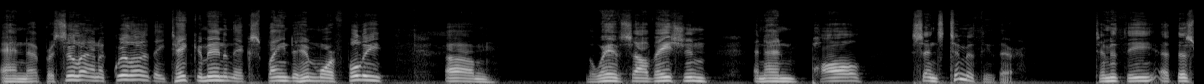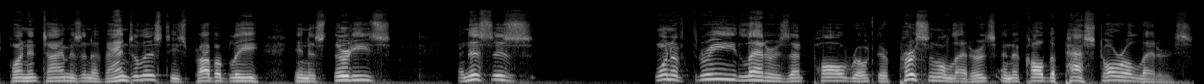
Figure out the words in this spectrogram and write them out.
And uh, Priscilla and Aquila, they take him in and they explain to him more fully um, the way of salvation. And then Paul sends Timothy there. Timothy, at this point in time, is an evangelist. He's probably in his 30s. And this is one of three letters that Paul wrote. They're personal letters, and they're called the pastoral letters.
